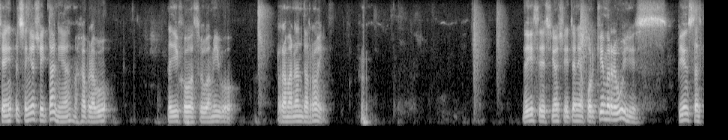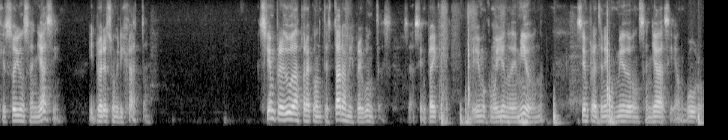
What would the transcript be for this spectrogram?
El señor Chaitanya, Mahaprabhu, le dijo a su amigo Ramananda Roy. Le dice señor Chaitanya, ¿por qué me rehuyes? Piensas que soy un sanyasi y tú eres un grijasta. Siempre dudas para contestar a mis preguntas. O sea, siempre hay vivimos como llenos de miedo, ¿no? Siempre tenemos miedo a un sanyasi, a un guru.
